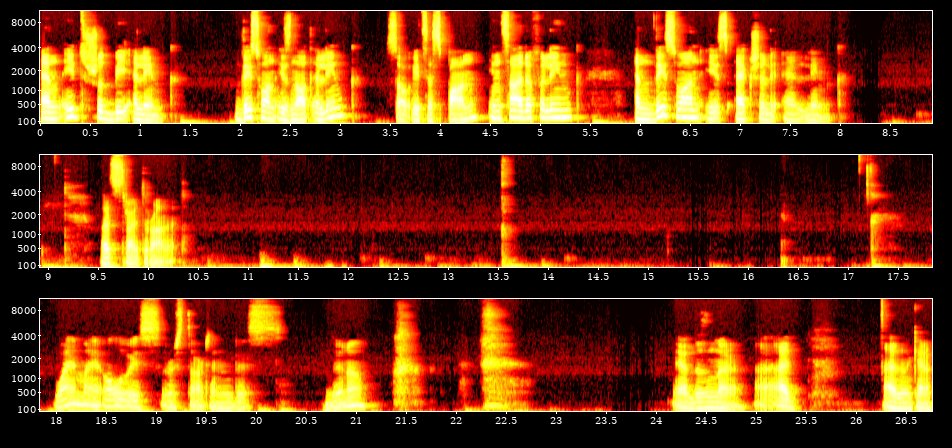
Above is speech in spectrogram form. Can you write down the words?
And it should be a link. This one is not a link, so it's a span inside of a link, and this one is actually a link. Let's try to run it. Why am I always restarting this? Do you know? yeah, it doesn't matter. I, I don't care.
